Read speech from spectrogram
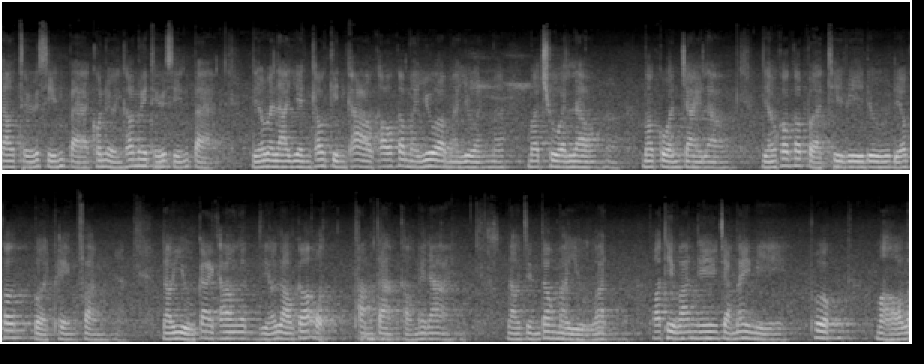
เราถือศีลแปดคนอื่นเขาไม่ถือศีลแปดเดี๋ยวเวลาเย็นเขากินข้าวเขาก็มายั่วมายวนมามาชวนเรา มากวนใจเรา เดี๋ยวเขาก็เปิดทีวีดู เดี๋ยวก็เปิดเพลงฟัง เราอยู่ใกล้เขาเดี๋ยวเราก็อดทำตามเขาไม่ได้ เราจึงต้องมาอยู่วัด เพราะที่วัดนี้จะไม่มีพวกมหร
